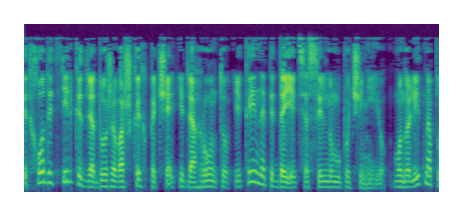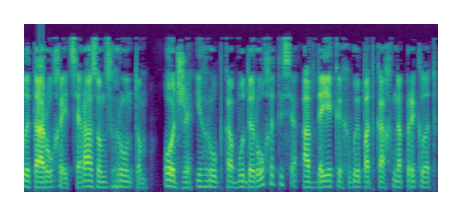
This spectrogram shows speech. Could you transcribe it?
підходить тільки для дуже важких печей і для ґрунту, який не піддається сильному починію. Монолітна плита рухається разом з ґрунтом. Отже, і грубка буде рухатися, а в деяких випадках, наприклад,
